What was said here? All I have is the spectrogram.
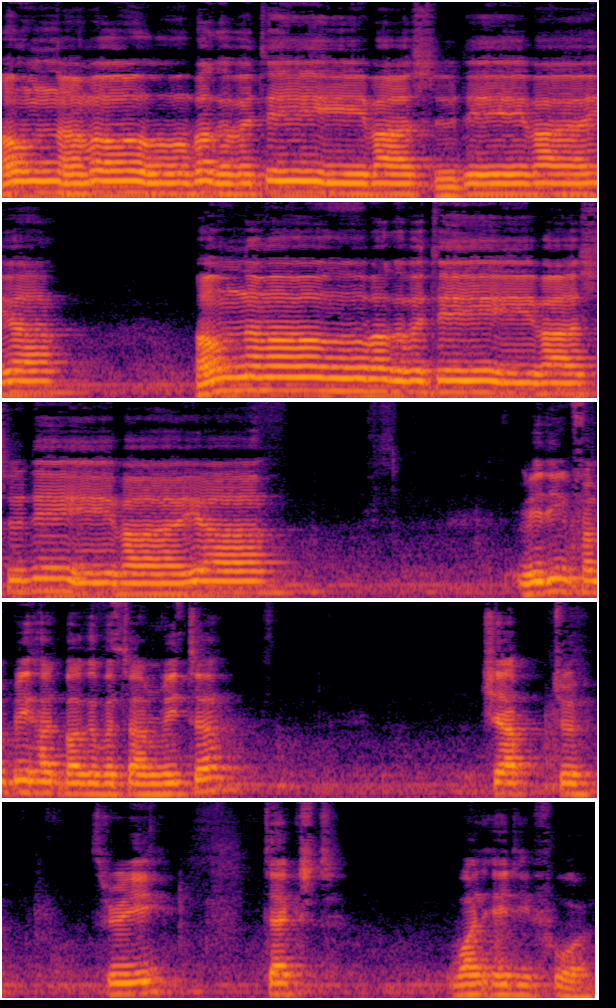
Om Namo Bhagavate Vasudevaya. Om Namo Bhagavate Vasudevaya. Reading from Brihad Bhagavatam Rita Chapter 3 Text 184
